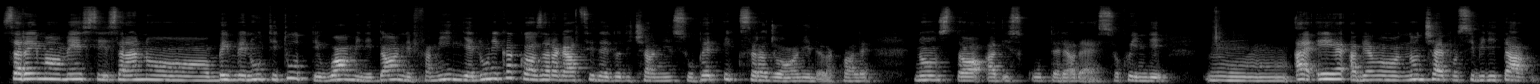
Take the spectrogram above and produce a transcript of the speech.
Saremo messi, saranno benvenuti tutti, uomini, donne, famiglie. L'unica cosa ragazzi dai 12 anni in su per x ragioni della quale non sto a discutere adesso. Quindi Mm, eh, e abbiamo, non c'è possibilità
